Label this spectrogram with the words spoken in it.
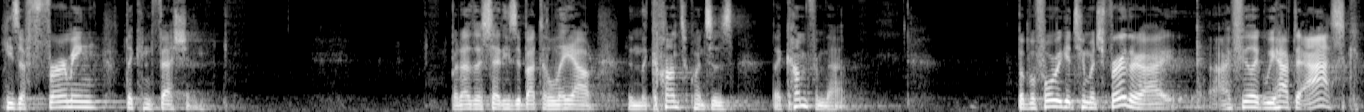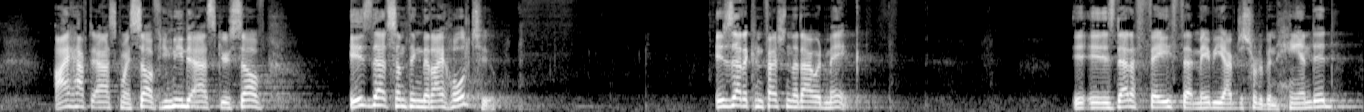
He's affirming the confession. But as I said, he's about to lay out then the consequences that come from that. But before we get too much further, I, I feel like we have to ask. I have to ask myself, you need to ask yourself, is that something that I hold to? Is that a confession that I would make? Is that a faith that maybe I've just sort of been handed,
